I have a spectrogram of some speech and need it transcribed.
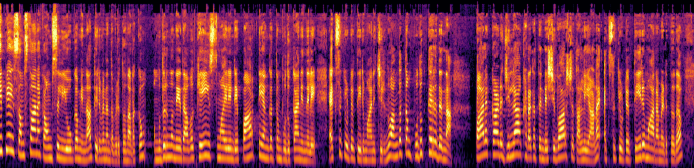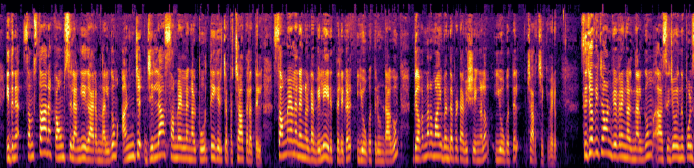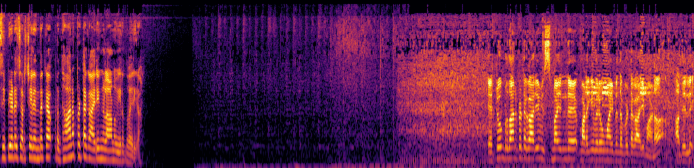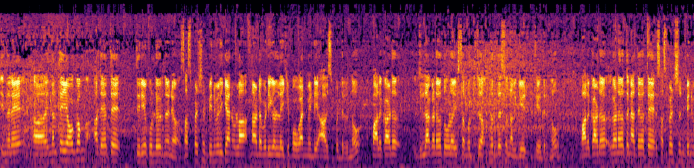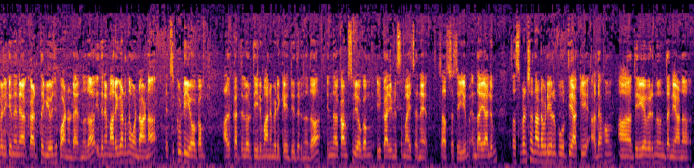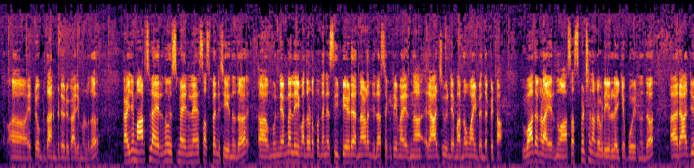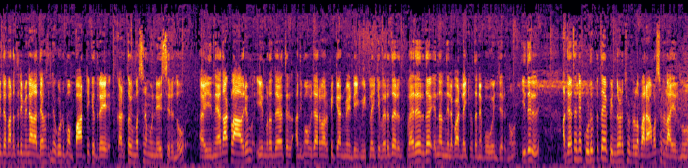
C P I സംസ്ഥാന council യോഗം ഇന്ന് തിരുവനന്തപുരത്ത് നടക്കും. മുതിർന്ന നേതാവ് കെ ഇസ്മായിലിന്റെ പാർട്ടി അംഗത്വം പുതുക്കാൻ ഇന്നലെ എക്സിക്യൂട്ടീവ് തീരുമാനിച്ചിരുന്നു. അംഗത്വം പുതുക്കരുതെന്ന പാലക്കാട് ജില്ലാ ഘടകത്തിന്റെ ശുപാർശ തള്ളിയാണ് എക്സിക്യൂട്ടീവ് തീരുമാനമെടുത്തത്. ഇതിന് സംസ്ഥാന കൌൺസിൽ അംഗീകാരം നൽകും. അഞ്ച് ജില്ലാ സമ്മേളനങ്ങൾ പൂർത്തീകരിച്ച പശ്ചാത്തലത്തിൽ സമ്മേളനങ്ങളുടെ വിലയിരുത്തലുകൾ യോഗത്തിലുണ്ടാകും. ഗവർണറുമായി ബന്ധപ്പെട്ട വിഷയങ്ങളും യോഗത്തിൽ ചർച്ചയ്ക്ക് വരും. സിജോ വി ജോൺ വിവരങ്ങൾ നൽകും. സിജോ ഇന്നിപ്പോൾ സി പി ഐയുടെ ചർച്ചയിൽ എന്തൊക്കെ പ്രധാനപ്പെട്ട കാര്യങ്ങളാണ് ഉയർന്നു വരിക? ഏറ്റവും പ്രധാനപ്പെട്ട കാര്യം ഇസ്മായിലിന്റെ മടങ്ങിവരവുമായി ബന്ധപ്പെട്ട കാര്യമാണ്. അതിൽ ഇന്നലെ ഇന്നലത്തെ യോഗം അദ്ദേഹത്തെ തിരികെ കൊണ്ടുവരുന്നതിന് സസ്പെൻഷൻ പിൻവലിക്കാനുള്ള നടപടികളിലേക്ക് പോകാൻ വേണ്ടി ആവശ്യപ്പെട്ടിരുന്നു. പാലക്കാട് ജില്ലാ ഘടകത്തോട് ഇത് സംബന്ധിച്ച നിർദ്ദേശം നൽകി ചെയ്തിരുന്നു. പാലക്കാട് ഘടകത്തിന് അദ്ദേഹത്തെ സസ്പെൻഷൻ പിൻവലിക്കുന്നതിന് കടുത്ത വിയോജിപ്പാണ് ഉണ്ടായിരുന്നത്. ഇതിനെ മറികടന്നുകൊണ്ടാണ് എക്സിക്യൂട്ടീവ് യോഗം അക്കാര്യത്തിൽ ഒരു തീരുമാനമെടുക്കുകയും ചെയ്തിരുന്നത്. ഇന്ന് കൌൺസിൽ യോഗം ഇക്കാര്യം വിശദമായി തന്നെ ചർച്ച ചെയ്യും. എന്തായാലും സസ്പെൻഷൻ നടപടികൾ പൂർത്തിയാക്കി അദ്ദേഹം തിരികെ വരുന്നുവെന്ന് തന്നെയാണ് ഏറ്റവും പ്രധാനപ്പെട്ട ഒരു കാര്യമുള്ളത്. കഴിഞ്ഞ മാർച്ചിലായിരുന്നു ഇസ്മായിലിനെ സസ്പെൻഡ് ചെയ്യുന്നത്. മുൻ എം എൽ എയും അതോടൊപ്പം തന്നെ സി പി ഐയുടെ എറണാകുളം ജില്ലാ സെക്രട്ടറിയുമായിരുന്ന രാജുവിന്റെ മരണവുമായി ബന്ധപ്പെട്ട വിവാദങ്ങളായിരുന്നു ആ സസ്പെൻഷൻ നടപടികളിലേക്ക് പോയിരുന്നത്. രാജുവിന്റെ മരണത്തിന് പിന്നാലെ അദ്ദേഹത്തിന്റെ കുടുംബം പാർട്ടിക്കെതിരെ കടുത്ത വിമർശനം ഉന്നയിച്ചിരുന്നു. ഈ നേതാക്കൾ ആരും ഈ മൃതദേഹത്തിൽ അതിമോപചാരം അർപ്പിക്കാൻ വേണ്ടി വീട്ടിലേക്ക് വരരുത് വരരുത് എന്ന നിലപാടിലേക്ക് തന്നെ പോവുകയും ചെയ്തിരുന്നു. ഇതിൽ അദ്ദേഹത്തിന്റെ കുടുംബത്തെ പിന്തുണച്ചുകൊണ്ടുള്ള പരാമർശങ്ങളായിരുന്നു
